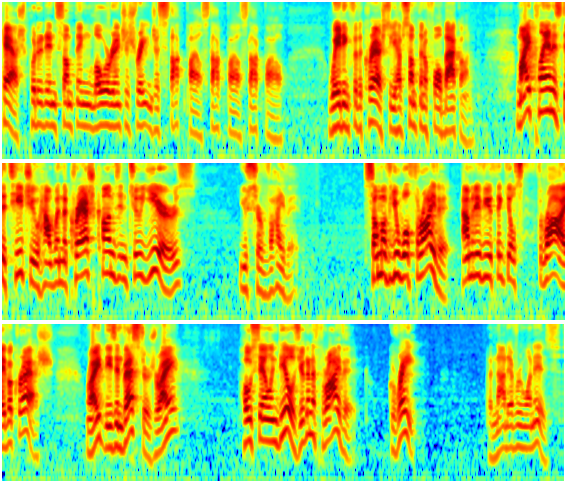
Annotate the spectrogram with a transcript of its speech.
cash, put it in something lower interest rate and just stockpile, stockpile, stockpile, waiting for the crash so you have something to fall back on. My plan is to teach you how when the crash comes in two years, you survive it. Some of you will thrive it. How many of you think you'll thrive a crash? Right? These investors, right? Wholesaling deals, you're going to thrive it. Great. But not everyone is.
